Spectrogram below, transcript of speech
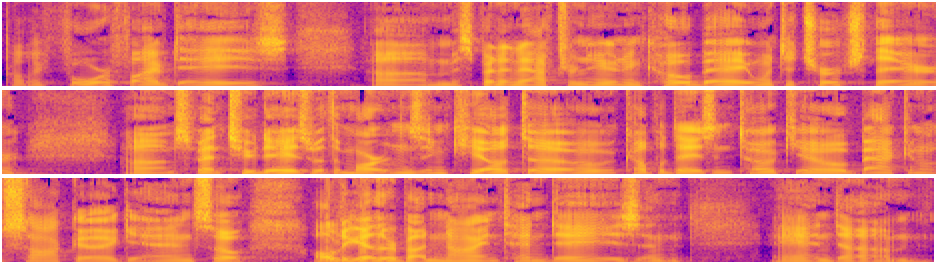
probably four or five days. Um, spent an afternoon in Kobe, went to church there. Um, spent two days with the Martins in Kyoto, a couple days in Tokyo, back in Osaka again. So altogether about nine, ten days, and and um,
